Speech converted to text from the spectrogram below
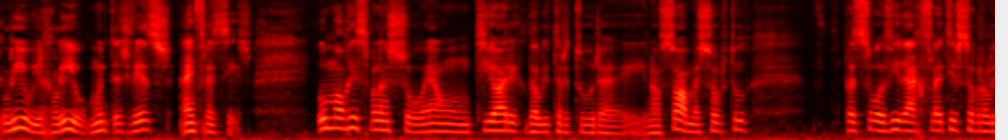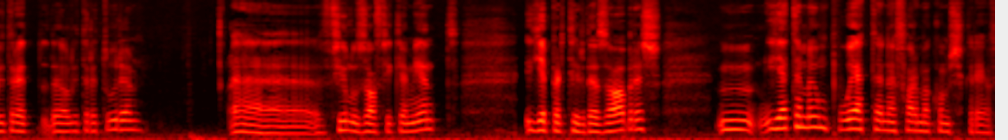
li-o e reli-o muitas vezes em francês. O Maurice Blanchot é um teórico da literatura e não só, mas sobretudo passou a vida a refletir sobre a literatura, a literatura ah, filosoficamente e a partir das obras. Hum, E é também um poeta na forma como escreve.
